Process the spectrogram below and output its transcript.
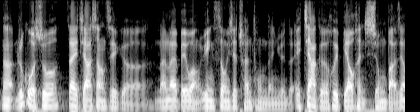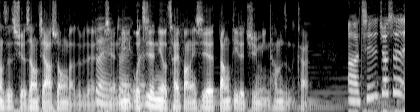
那如果说再加上这个南来北往运送一些传统能源的，哎，价格会飙很凶吧？这样是雪上加霜吧，对不对？对，对，对。你我记得你有采访一些当地的居民，他们怎么看？呃，其实就是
